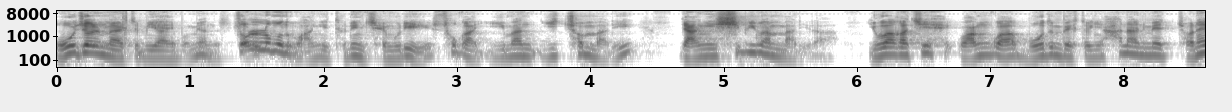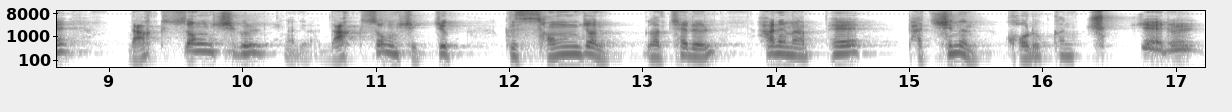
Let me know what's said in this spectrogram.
5절 말씀 이하에 보면 솔로몬 왕이 드린 제물이 소가 2만 2천 마리, 양이 12만 마리라. 이와 같이 왕과 모든 백성이 하나님의 전에 낙성식을 행하니라. 낙성식 즉 그 성전 자체를 하나님 앞에 바치는 거룩한 축제를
